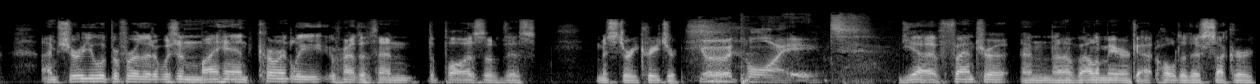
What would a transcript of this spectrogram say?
I'm sure you would prefer that it was in my hand currently rather than the paws of this mystery creature. Good point. Yeah, if Fantra and uh, Valamir got hold of this sucker,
